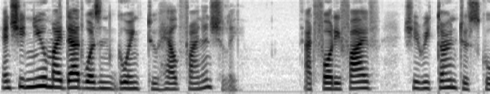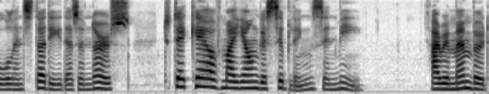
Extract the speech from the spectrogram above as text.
and she knew my dad wasn't going to help financially. At 45, she returned to school and studied as a nurse to take care of my younger siblings and me. I remembered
